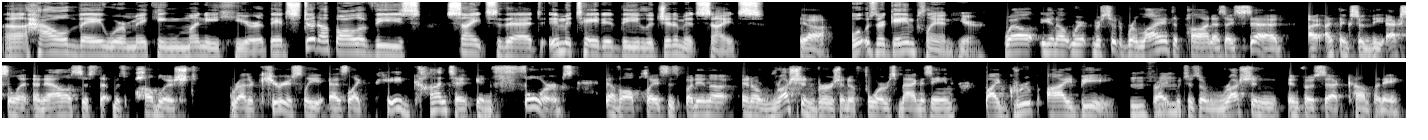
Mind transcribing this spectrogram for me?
uh, how they were making money here. They had stood up all of these sites that imitated the legitimate sites. Yeah. What was their game plan here? Well, you know, we're, we're sort of reliant upon, as I said, I, I think sort of the excellent analysis that was published rather curiously as like paid content in Forbes of all places, but in a in a Russian version of Forbes magazine by Group IB, mm-hmm. right, which is a Russian infosec company,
